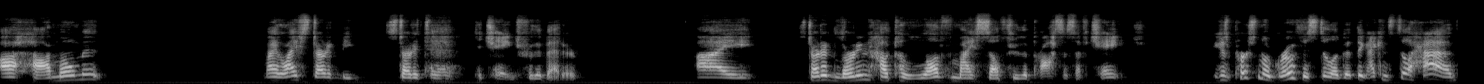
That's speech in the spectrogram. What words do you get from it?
aha moment, my life started be started to, to change for the better. I started learning how to love myself through the process of change. Because personal growth is still a good thing. I can still have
